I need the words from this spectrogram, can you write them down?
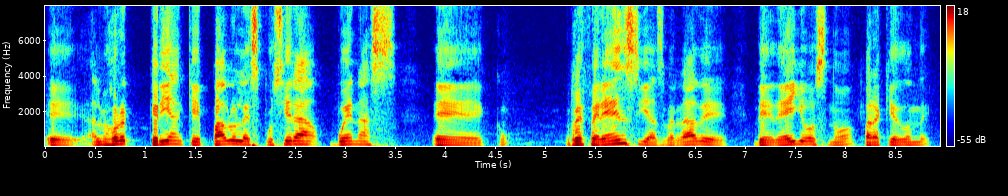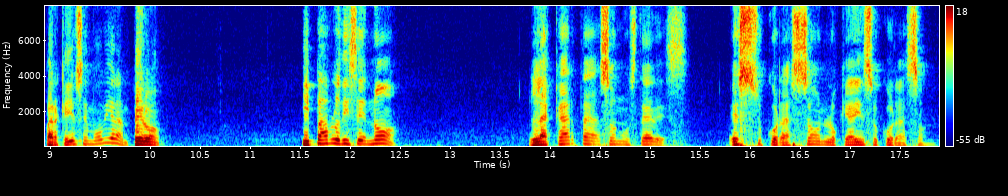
eh, a lo mejor querían que Pablo les pusiera buenas eh, referencias, ¿verdad? De, ellos, ¿no? Para que, donde, para que ellos se movieran. Pero, y Pablo dice, no, la carta son ustedes, es su corazón, lo que hay en su corazón.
